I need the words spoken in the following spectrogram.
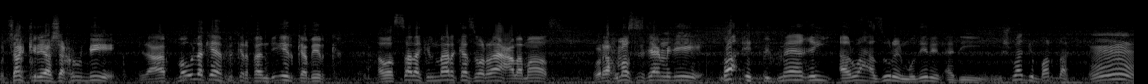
متشكر يا شخول بيه العفو. بقول لك إيه يا فكرة فندي اركب اركب أوصلك المركز والرايح على مصر. وراح مصر تعمل إيه؟ طقت في دماغي أروح أزور المدير القديم. مش واجب برضك؟ مم.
